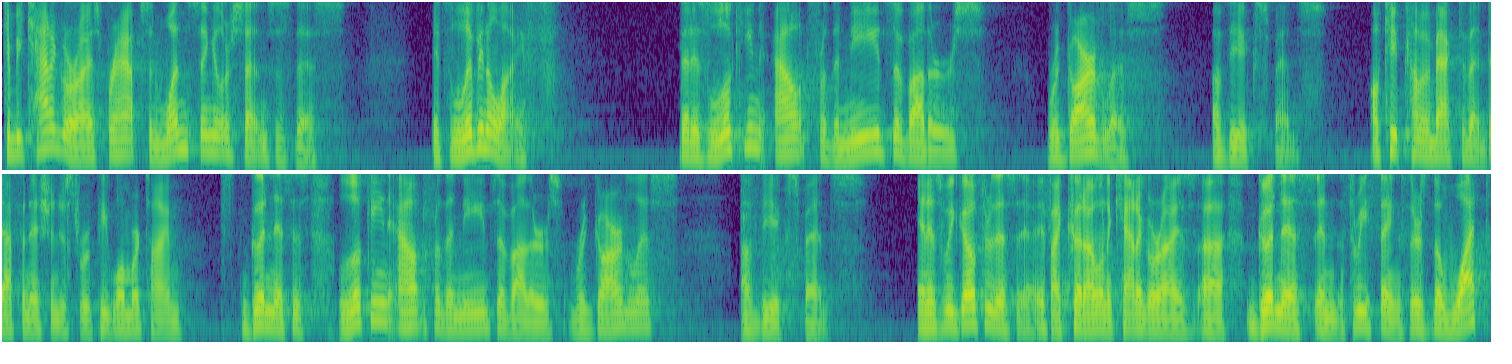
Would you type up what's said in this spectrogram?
can be categorized perhaps in one singular sentence as this it's living a life that is looking out for the needs of others regardless of the expense. I'll keep coming back to that definition just to repeat one more time. Goodness is looking out for the needs of others regardless of the expense. And as we go through this, if I could, I want to categorize uh, goodness in three things there's the what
